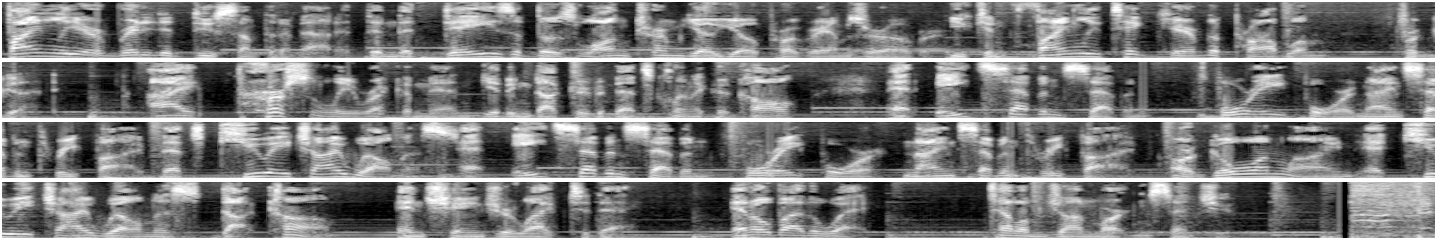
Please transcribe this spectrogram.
finally are ready to do something about it, then the days of those long-term yo-yo programs are over. You can finally take care of the problem for good. I personally recommend giving Dr. DeVette's clinic a call at 877 484 9735. That's QHI Wellness at 877 484 9735. Or go online at QHIWellness.com and change your life today. And oh, by the way, tell them John Martin sent you. Doctor,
